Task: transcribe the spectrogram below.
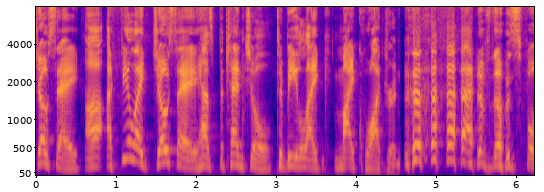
Jose. Uh, I feel like Jose has potential to be like my quadrant out of those four.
